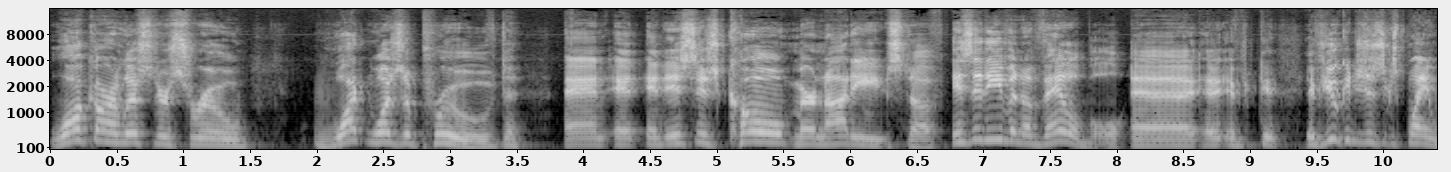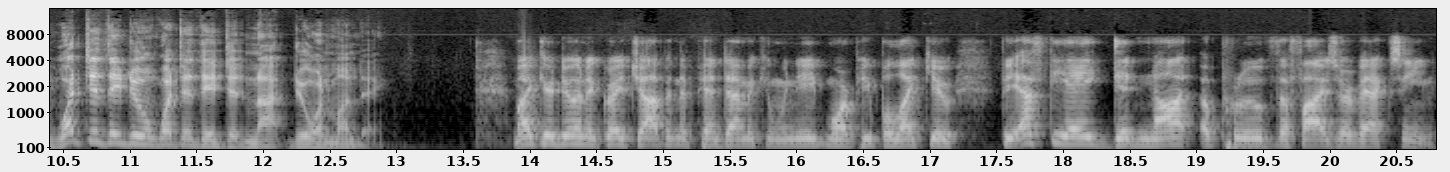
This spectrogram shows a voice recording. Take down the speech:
walk our listeners through what was approved and, and, and is this Comirnaty stuff, is it even available? Uh, if, if you could just explain what did they do and what did they did not do on Monday? Mike, you're doing a great job in the pandemic, and we need more people like you. The FDA did not approve the Pfizer vaccine.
